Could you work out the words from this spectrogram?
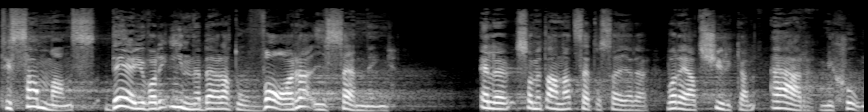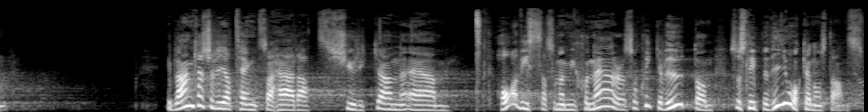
tillsammans, det är ju vad det innebär att då vara i sändning. Eller som ett annat sätt att säga det, vad det är att kyrkan är mission. Ibland kanske vi har tänkt så här att kyrkan eh, har vissa som är missionärer och så skickar vi ut dem så slipper vi åka någonstans.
